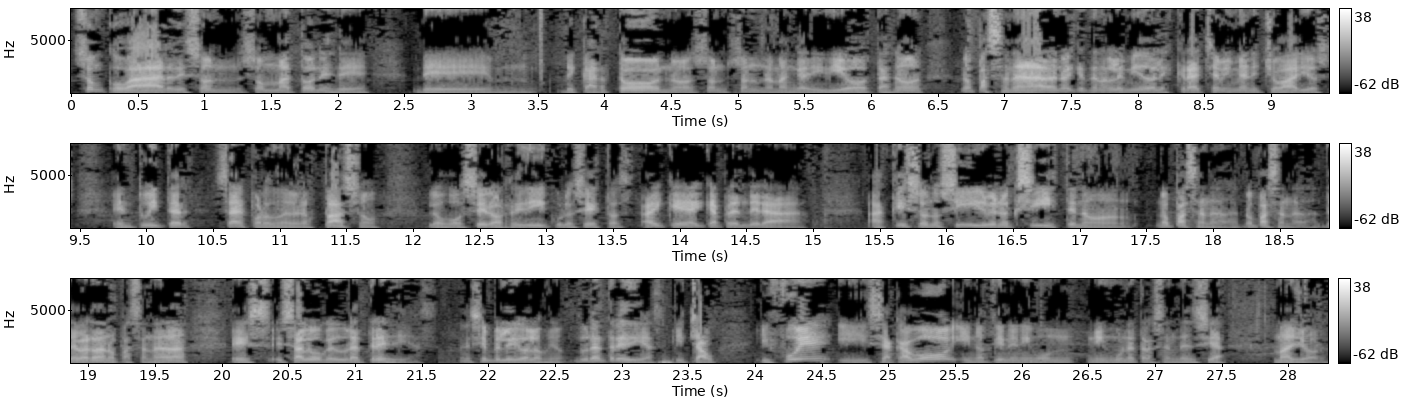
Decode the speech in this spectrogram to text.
son cobardes, son, son matones de, de, de cartón, no, son, son una manga de idiotas. No, no pasa nada, no hay que tenerle miedo al scratch. A mí me han hecho varios en Twitter. ¿Sabes por dónde me los paso? Los voceros ridículos estos. Hay que, hay que aprender a a que eso no sirve, no existe, no, no pasa nada, no pasa nada, de verdad no pasa nada, es, es algo que dura tres días, siempre le digo a los míos, dura tres días y chau, y fue y se acabó y no tiene ningún, ninguna trascendencia mayor.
